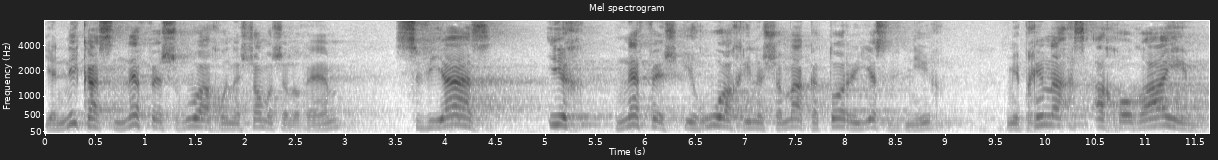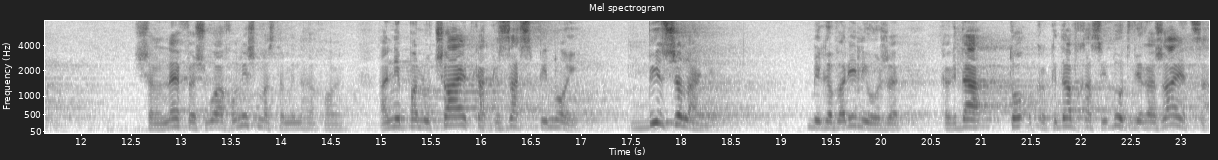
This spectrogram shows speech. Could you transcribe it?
יניקס נפש, רוח ונשומה שלהם, связь их נפש и רוח и נשמה, которые есть в них, מבחינת אחוריים של נפש, רוח ונשמה, с תלמידי חכמים. Они получают как за спиной, без желания. Мы говорили уже, когда, то, когда в Хасидут выражается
